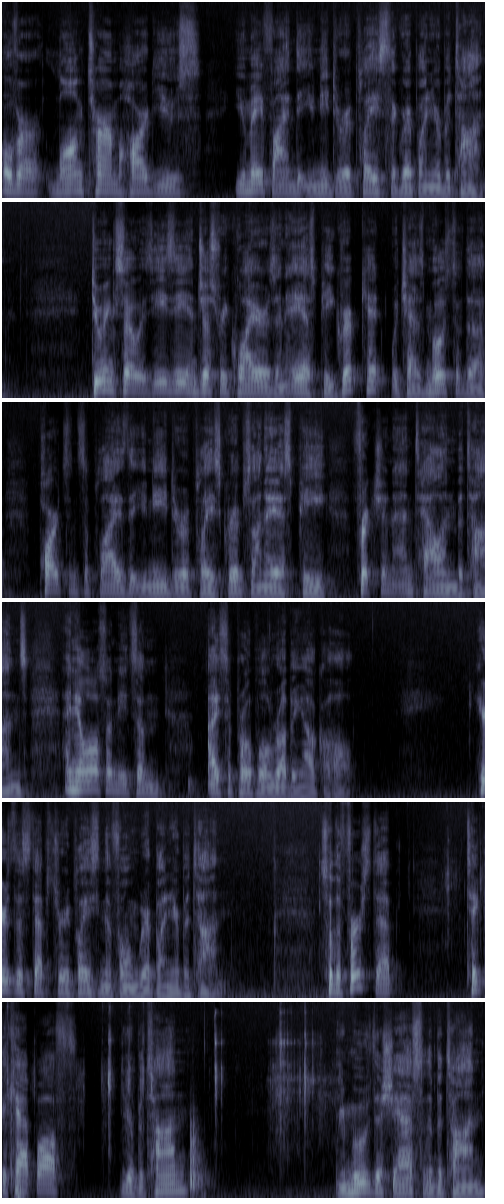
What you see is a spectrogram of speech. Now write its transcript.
over long-term hard use, you may find that you need to replace the grip on your baton. Doing so is easy and just requires an ASP grip kit, which has most of the parts and supplies that you need to replace grips on ASP friction and talon batons, and you'll also need some isopropyl rubbing alcohol. Here's the steps to replacing the foam grip on your baton. So the first step, take the cap off your baton, remove the shafts of the baton,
